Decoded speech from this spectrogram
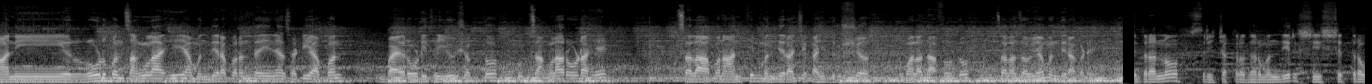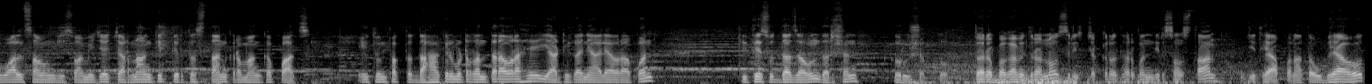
आणि रोड पण चांगला आहे या मंदिरापर्यंत येण्यासाठी आपण बाय रोड इथे येऊ शकतो. खूप चांगला रोड आहे. चला आपण आणखीन मंदिराचे काही दृश्य तुम्हाला दाखवतो. चला जाऊया मंदिराकडे. मित्रांनो श्री चक्रधर मंदिर श्री क्षेत्र वालसावंगी स्वामीचे चरणांकित तीर्थस्थान क्रमांक पाच. येथून फक्त दहा किलोमीटर अंतरावर आहे. या ठिकाणी आल्यावर आपण तिथेसुद्धा जाऊन दर्शन करू शकतो. तर बघा मित्रांनो श्री चक्रधर मंदिर संस्थान जिथे आपण आता उभे आहोत.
